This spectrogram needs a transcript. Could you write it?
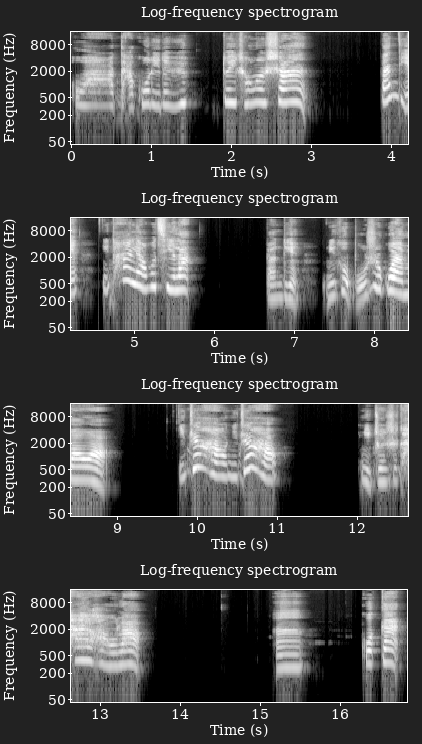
哇，大锅里的鱼堆成了山。斑点，你太了不起了！斑点，你可不是怪猫啊！你真好，你真好，你真是太好了。嗯，锅盖，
